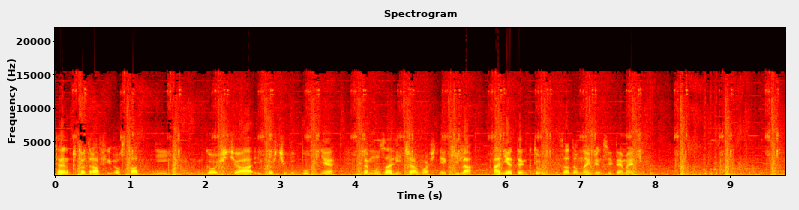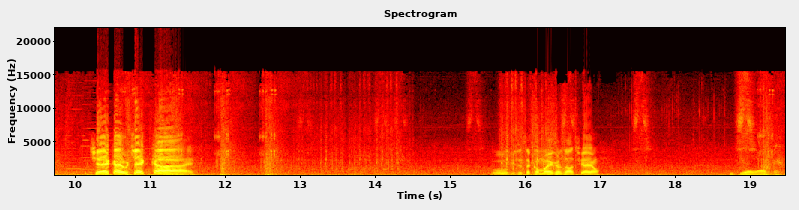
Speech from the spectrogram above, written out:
ten, kto trafi ostatni gościa i gościu wybuchnie, temu zalicza właśnie killa, a nie ten, kto zadał najwięcej damage. Uciekaj, uciekaj! Uuu, widzę tego mojego załatwiają. Gdzie jak?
